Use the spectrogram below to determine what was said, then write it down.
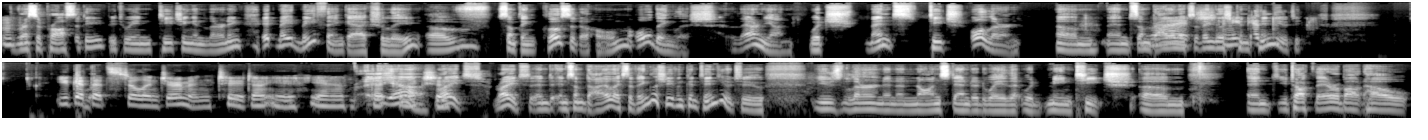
Mm-hmm. Reciprocity between teaching and learning. It made me think actually of something closer to home, Old English, Lernian, which meant teach or learn. Um, and some right. dialects of English continue get, to. You get that still in German too, don't you? Yeah. yeah, connection. right, right. And and some dialects of English even continue to use learn in a non-standard way that would mean teach. Um, and you talk there about how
